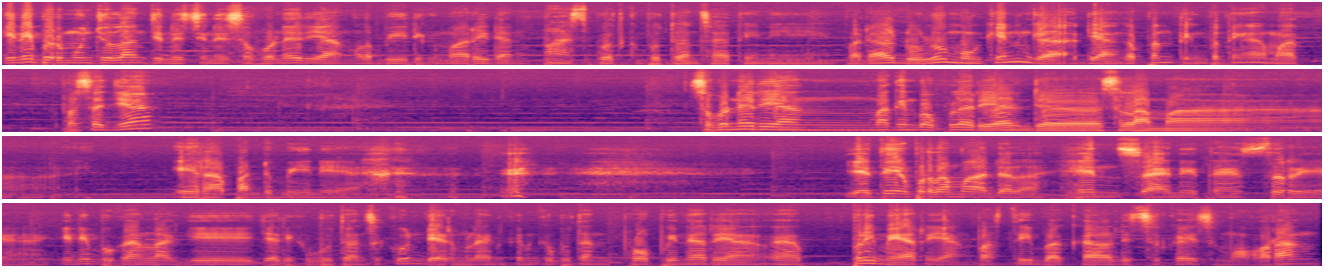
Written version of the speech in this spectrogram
Kini bermunculan jenis-jenis souvenir yang lebih digemari dan pas buat kebutuhan saat ini. Padahal dulu mungkin nggak dianggap penting-penting amat apa saja? Sebenarnya yang makin populer ya de, selama era pandemi ini ya. Yaitu yang pertama adalah hand sanitizer ya. Ini bukan lagi jadi kebutuhan sekunder melainkan kebutuhan primer yang eh, primer yang pasti bakal disukai semua orang.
